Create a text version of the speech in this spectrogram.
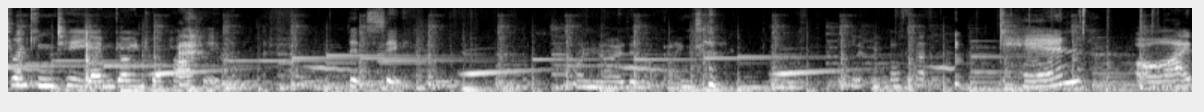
drinking tea, I'm going to a party. Let's see. Oh no, they're not going to. Let me offer. Can I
